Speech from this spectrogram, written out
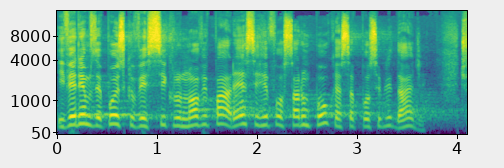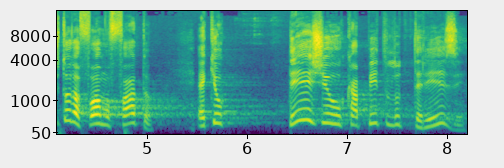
E veremos depois que o versículo 9 parece reforçar um pouco essa possibilidade. De toda forma, o fato é que desde o capítulo 13,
